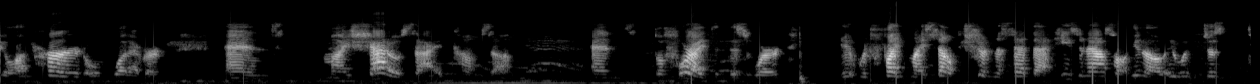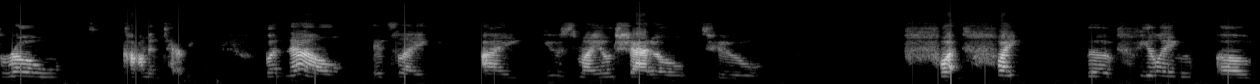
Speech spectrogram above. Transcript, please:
feel unheard or whatever, and my shadow side comes up. And before I did this work, it would fight myself. You shouldn't have said that. He's an asshole. You know, it would just throw commentary. But now it's like I use my own shadow to fight the feeling of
